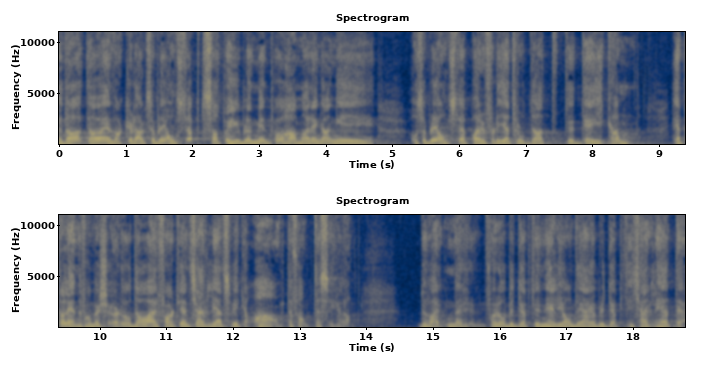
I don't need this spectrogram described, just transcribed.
Men da, da en vakker dag så ble jeg åndsdøpt. Satt på hybelen min på Hamar en gang. I, og så ble jeg åndsdøpt bare fordi jeg trodde at det, det gikk an. Helt alene for meg sjøl. Og da erfarte jeg en kjærlighet som ikke ante fantes. ikke sant? Du verden, For å bli døpt i Den hellige ånd, det er jo å bli døpt i kjærlighet. det.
